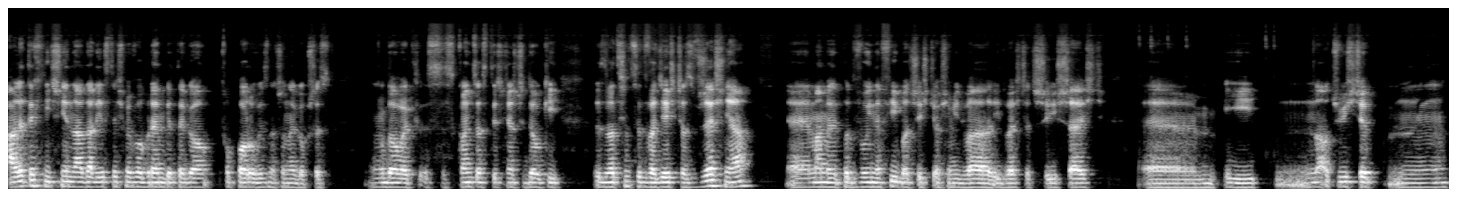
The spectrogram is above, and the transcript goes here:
ale technicznie nadal jesteśmy w obrębie tego oporu wyznaczonego przez dołek z, końca stycznia czy dołki z 2020 z września. E, Mamy podwójne FIBO 38,2 i 23,6 em, i no oczywiście mm,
